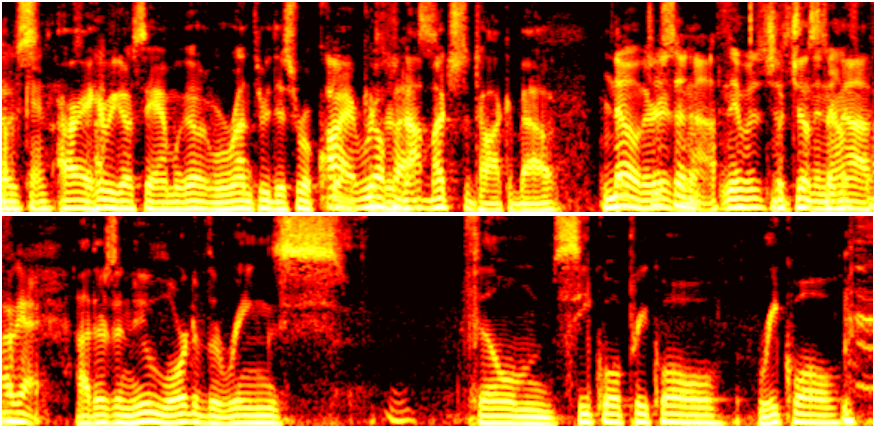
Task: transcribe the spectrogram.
Ghost. can. all right, here we go, Sam. We're going to run through this real quick. All right, 'cause real there's not much to talk about, No, there's Just enough. It was just, just enough. Okay. Uh, there's a new Lord of the Rings film sequel, prequel, requel.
